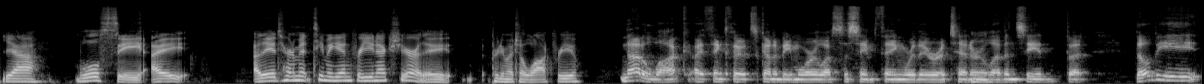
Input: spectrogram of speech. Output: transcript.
Yeah, we'll see. I are they a tournament team again for you next year? Are they pretty much a lock for you? Not a lock. I think that it's going to be more or less the same thing where they were a 10 mm. or hmm. 11 seed, but they'll be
